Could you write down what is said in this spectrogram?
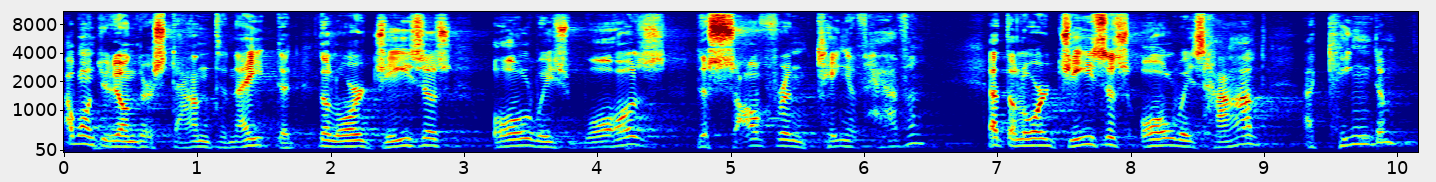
I want you to understand tonight that the Lord Jesus always was the sovereign King of heaven, that the Lord Jesus always had a kingdom.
